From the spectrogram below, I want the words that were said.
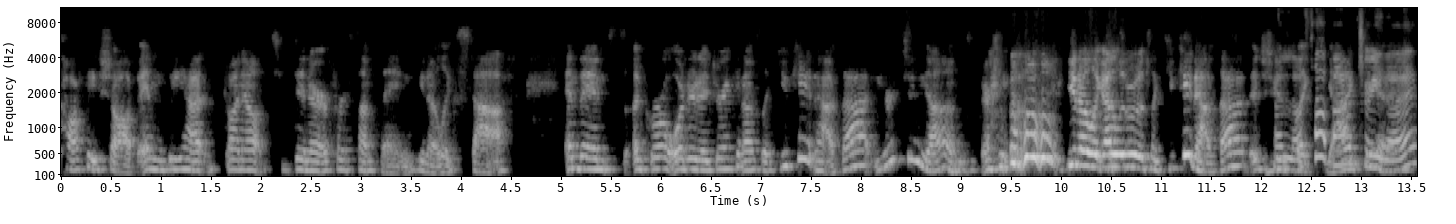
coffee shop, and we had gone out to dinner for something, you know, like staff. And then a girl ordered a drink, and I was like, "You can't have that. You're too young to drink." you know, like I literally was like, "You can't have that." And she I was love like, that "Yeah, boundary there.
